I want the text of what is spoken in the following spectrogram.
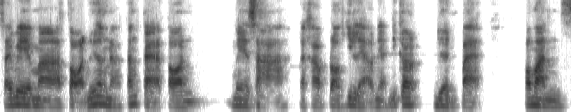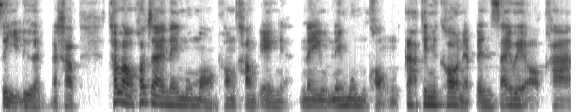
ไซด์เวย์มาต่อเนื่องนะตั้งแต่ตอนเมษานะครับรอบที่แล้วเนี่ยนี่ก็เดือน 8 ประมาณ 4 เดือนนะครับ ถ้าเราเข้าใจในมุมมองทองคำเองเนี่ยในในมุมของกราฟเทคนิคเนี่ยเป็นไซด์เวย์ออกข้าง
